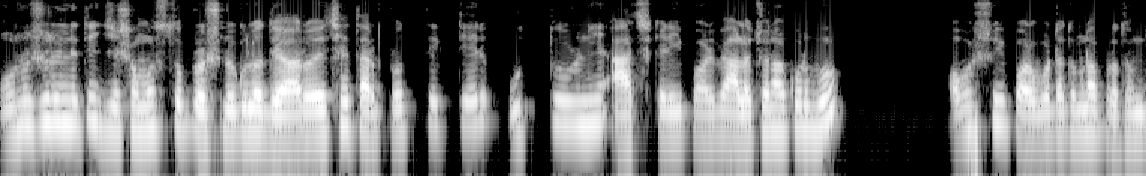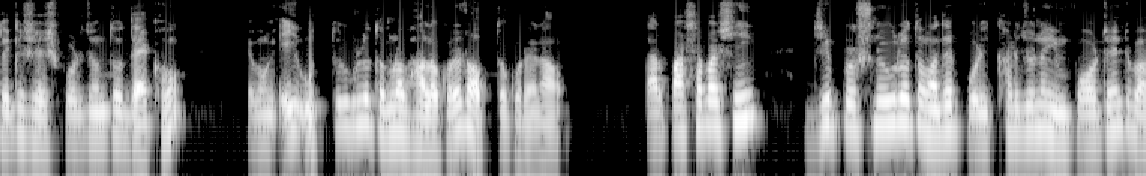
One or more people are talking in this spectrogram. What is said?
অনুশীলনীতে যে সমস্ত প্রশ্নগুলো দেওয়া রয়েছে তার প্রত্যেকটির উত্তর নিয়ে আজকের এই পর্বে আলোচনা করব। অবশ্যই পর্বটা তোমরা প্রথম থেকে শেষ পর্যন্ত দেখো এবং এই উত্তরগুলো তোমরা ভালো করে রপ্ত করে নাও। তার পাশাপাশি যে প্রশ্নগুলো তোমাদের পরীক্ষার জন্য ইম্পর্টেন্ট বা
